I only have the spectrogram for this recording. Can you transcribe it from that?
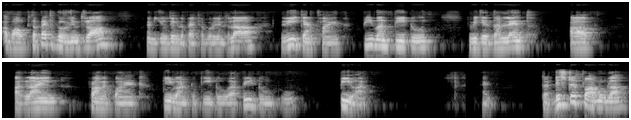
about the Pythagorean law. And using the Pythagorean law we can find p1 p2 which is the length of a line from a point p1 to p2 or p2 to P1. And the distance formula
